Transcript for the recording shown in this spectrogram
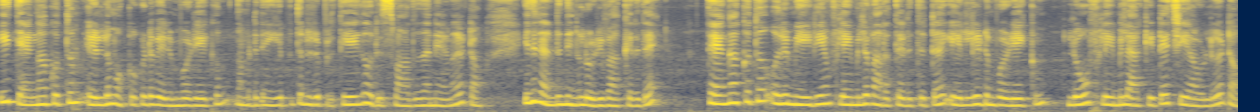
ഈ തേങ്ങാക്കൊത്തും എള്ളും ഒക്കെ കൂടെ വരുമ്പോഴേക്കും നമ്മുടെ നെയ്യപ്പത്തിനൊരു പ്രത്യേക ഒരു സ്വാദ് തന്നെയാണ് കേട്ടോ. ഇത് രണ്ടും നിങ്ങൾ ഒഴിവാക്കരുതേ. തേങ്ങാക്കൊത്ത് ഒരു മീഡിയം ഫ്ലെയിമിൽ വറുത്തെടുത്തിട്ട് എള്ളിടുമ്പോഴേക്കും ലോ ഫ്ലെയിമിലാക്കിയിട്ടേ ചെയ്യാവുള്ളൂ കേട്ടോ.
